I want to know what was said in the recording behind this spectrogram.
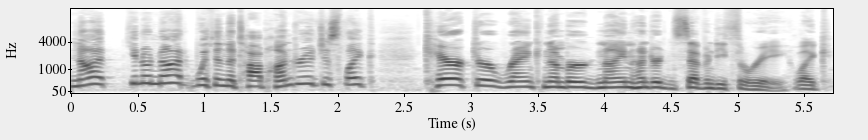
not, you know, not within the top 100, just like character rank number 973? Like,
